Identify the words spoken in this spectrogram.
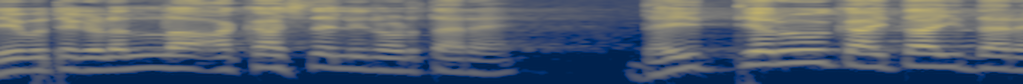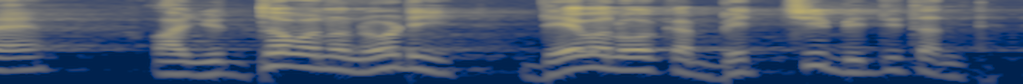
ದೇವತೆಗಳೆಲ್ಲ ಆಕಾಶದಲ್ಲಿ ನೋಡ್ತಾರೆ. ದೈತ್ಯರೂ ಕಾಯ್ತಾ ಇದ್ದಾರೆ. ಆ ಯುದ್ಧವನ್ನು ನೋಡಿ ದೇವಲೋಕ ಬೆಚ್ಚಿ ಬಿದ್ದಿತಂತೆ.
